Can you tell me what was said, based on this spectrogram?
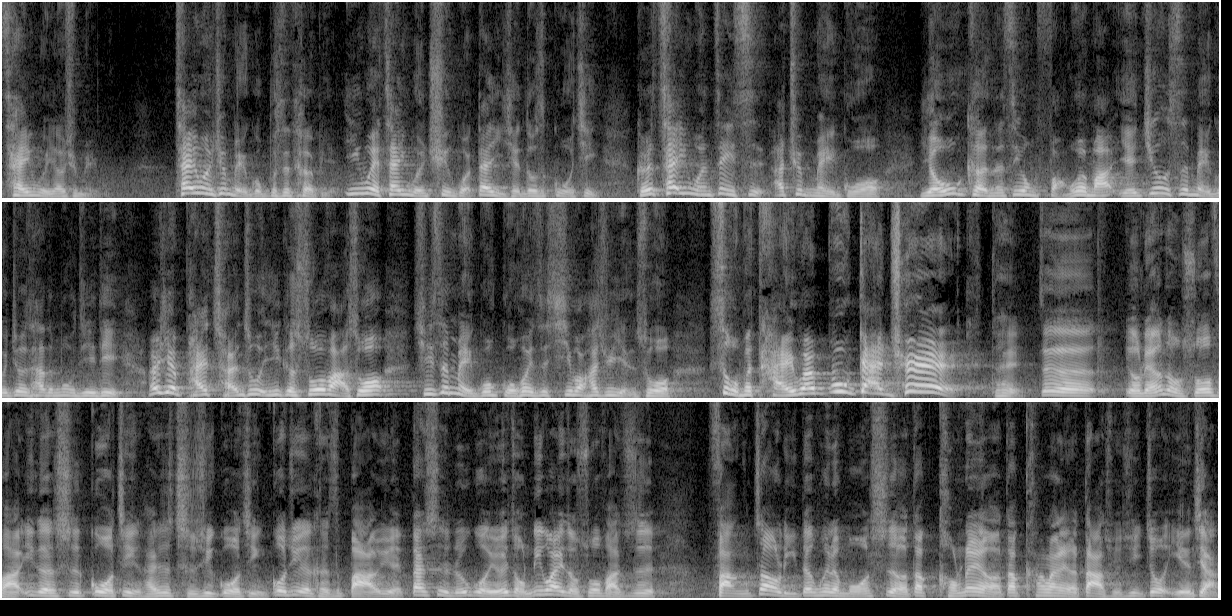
蔡英文要去美国，蔡英文去美国不是特别，因为蔡英文去过，但以前都是过境。可是蔡英文这一次他去美国，有可能是用访问吗？也就是美国就是他的目的地，而且还传出一个说法说，其实美国国会是希望他去演说，是我们台湾不敢去。对，这个有两种说法，一个是过境还是持续过境，过境的可能是八月，但是如果有一种另外一种说法，就是仿照李登辉的模式哦，到 Cornell 到康奈尔大学去做演讲，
